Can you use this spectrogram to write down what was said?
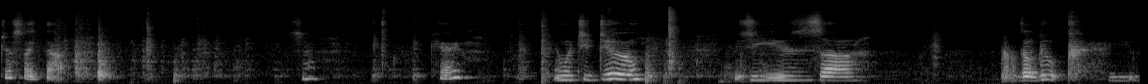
Just like that. So, okay. And what you do is you use uh, the loop. You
